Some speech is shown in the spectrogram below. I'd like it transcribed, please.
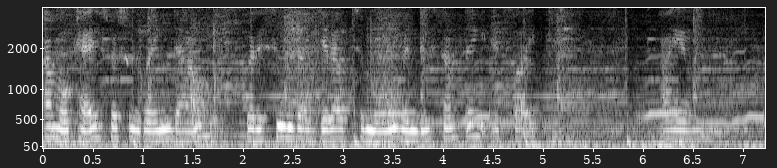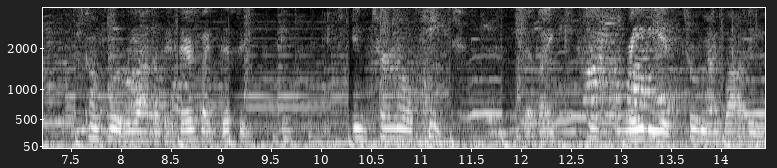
I'm okay, especially laying down. But as soon as I get up to move and do something, it's like I am completely out of it. There's like this in- in- internal heat that like just radiates through my body.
